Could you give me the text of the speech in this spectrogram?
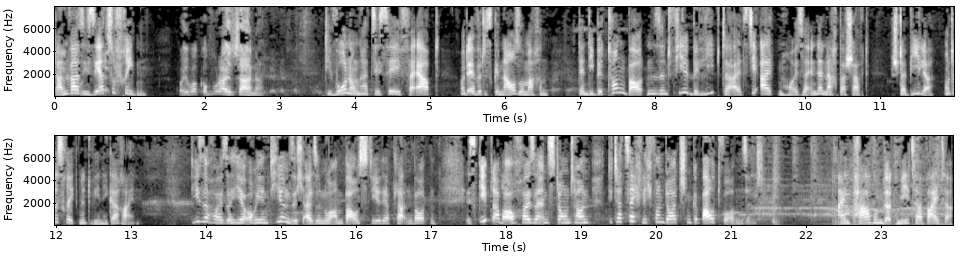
Dann war sie sehr zufrieden. Die Wohnung hat sie vererbt und er wird es genauso machen, denn die Betonbauten sind viel beliebter als die alten Häuser in der Nachbarschaft, stabiler und es regnet weniger rein. Diese Häuser hier orientieren sich also nur am Baustil der Plattenbauten. Es gibt aber auch Häuser in Stonetown, die tatsächlich von Deutschen gebaut worden sind. Ein paar hundert Meter weiter.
